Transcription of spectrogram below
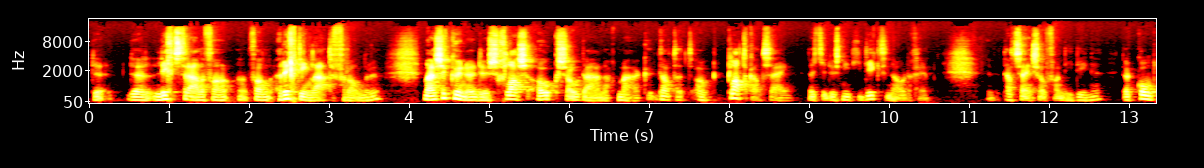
de, de lichtstralen van, van richting laten veranderen. Maar ze kunnen dus glas ook zodanig maken dat het ook plat kan zijn. Dat je dus niet die dikte nodig hebt. Dat zijn zo van die dingen. Dat, komt,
